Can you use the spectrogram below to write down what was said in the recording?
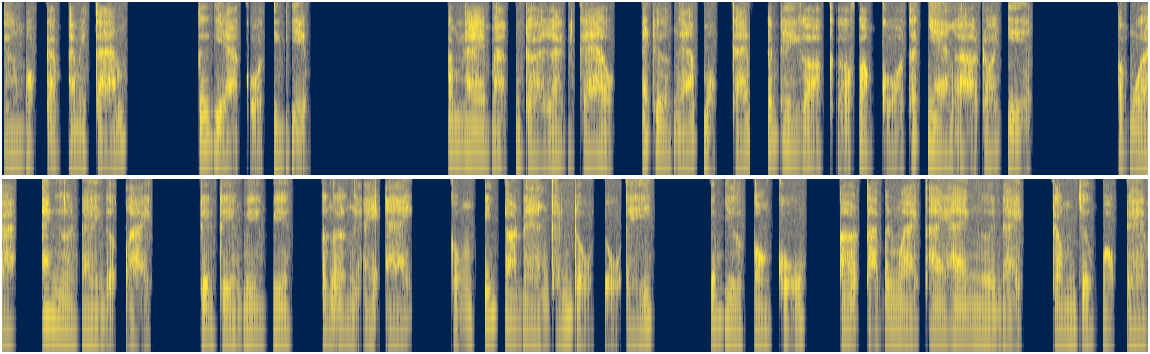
chương 128 Tứ giả của thiên diệm Hôm nay mặt trời lên cao, ái đường ngáp một cái tránh đi gõ cửa phòng của tất nhàn ở đối diện. Hôm qua, hai người này ngược lại, triền triền miên miên, ân ân ái ái, cũng khiến cho nàng gánh đủ chủ ý, giống như con cũ ở tại bên ngoài thay hai người này trong chừng một đêm.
